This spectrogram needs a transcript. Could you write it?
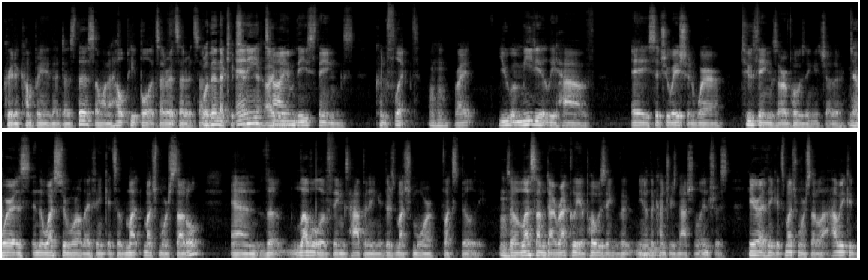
create a company that does this. I want to help people, et cetera, et cetera, et cetera. Well, then that kicks in, yeah, I agree. Anytime these things conflict, Mm-hmm. right? You immediately have a situation where two things are opposing each other. Yeah. Whereas in the Western world, I think it's a much much more subtle, and the level of things happening, there's much more flexibility. Mm-hmm. So unless I'm directly opposing the you know the country's national interest. Here, I think it's much more subtle. How we could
